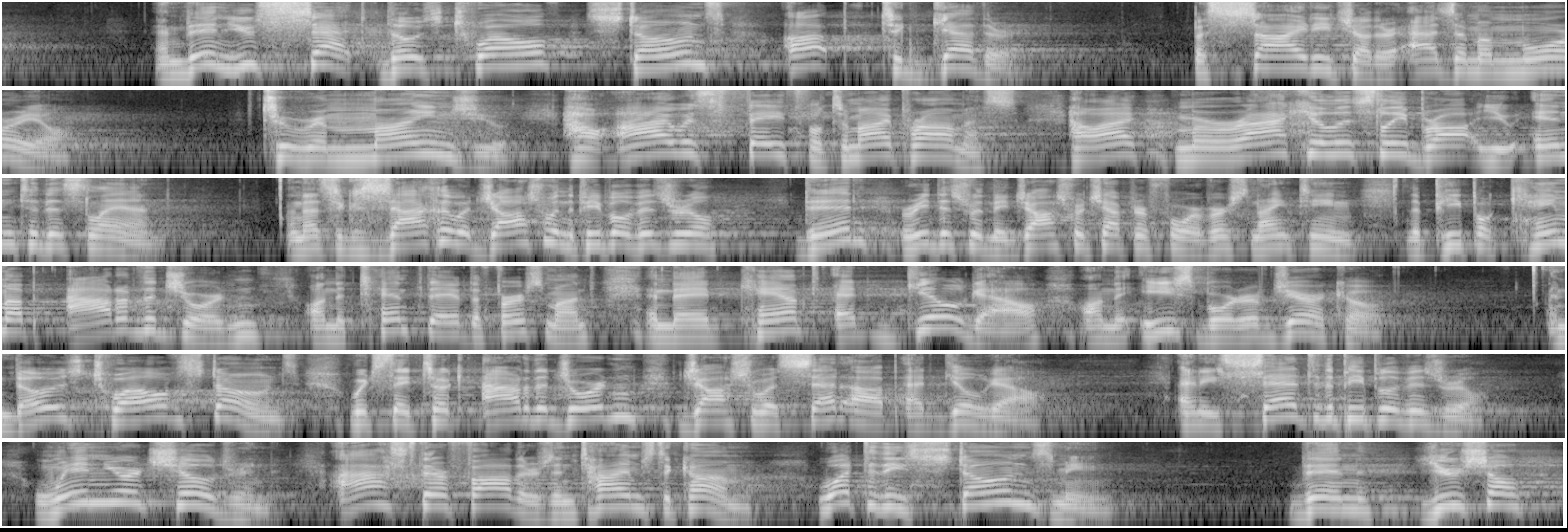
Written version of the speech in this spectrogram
And then you set those 12 stones up together beside each other as a memorial to remind you how I was faithful to my promise, how I miraculously brought you into this land. And that's exactly what Joshua and the people of Israel did. Read this with me Joshua chapter 4, verse 19. The people came up out of the Jordan on the 10th day of the first month, and they had camped at Gilgal on the east border of Jericho. And those 12 stones which they took out of the Jordan, Joshua set up at Gilgal. And he said to the people of Israel, When your children ask their fathers in times to come, What do these stones mean? Then you shall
